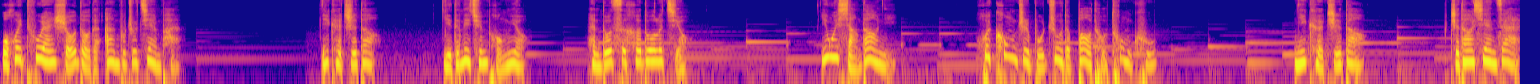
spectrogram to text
我会突然手抖的按不住键盘。你可知道，你的那群朋友，很多次喝多了酒，因为想到你，会控制不住的抱头痛哭。你可知道，直到现在。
